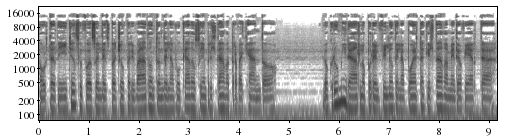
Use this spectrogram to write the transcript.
A hurtadilla se fue hacia el despacho privado donde el abogado siempre estaba trabajando. Logró mirarlo por el filo de la puerta que estaba medio abierta.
